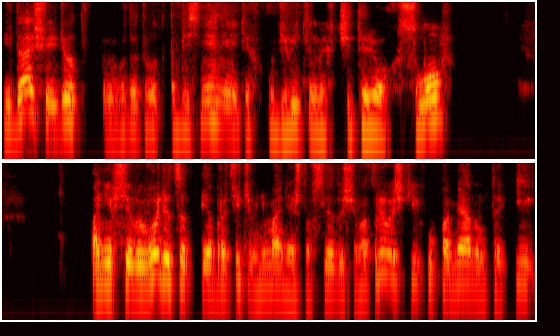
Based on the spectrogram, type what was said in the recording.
И дальше идет вот это вот объяснение этих удивительных четырех слов. Они все выводятся, и обратите внимание, что в следующем отрывочке упомянуто и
